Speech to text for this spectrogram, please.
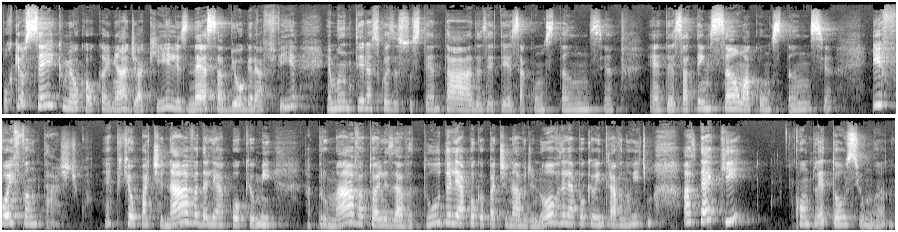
Porque eu sei que o meu calcanhar de Aquiles nessa biografia é manter as coisas sustentadas, é ter essa constância, é ter essa atenção à constância. E foi fantástico, né? porque eu patinava, dali a pouco eu me aprumava, atualizava tudo, dali a pouco eu patinava de novo, dali a pouco eu entrava no ritmo, até que completou-se um ano.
